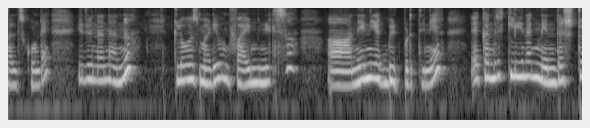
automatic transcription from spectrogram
ಕಲಿಸ್ಕೊಂಡೆ. ಇದನ್ನು ನಾನು ಕ್ಲೋಸ್ ಮಾಡಿ ಒಂದು ಫೈವ್ ಮಿನಿಟ್ಸ್ ನೆನೆಯಕ್ಕೆ ಬಿಟ್ಬಿಡ್ತೀನಿ. ಯಾಕಂದರೆ ಕ್ಲೀನಾಗಿ ನೆಂದಷ್ಟು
